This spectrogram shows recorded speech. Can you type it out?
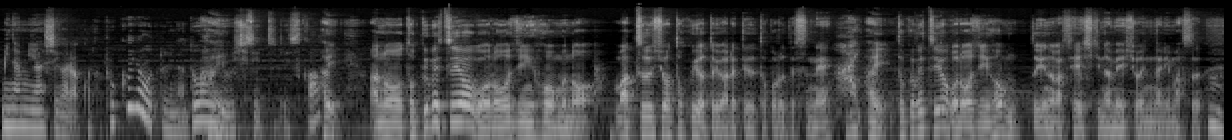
南足柄、この特養というのはどういう施設ですか？はい。あの、特別養護老人ホームの、まあ、通称特養と言われているところですね。はい。はい。特別養護老人ホームというのが正式な名称になります。うん。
